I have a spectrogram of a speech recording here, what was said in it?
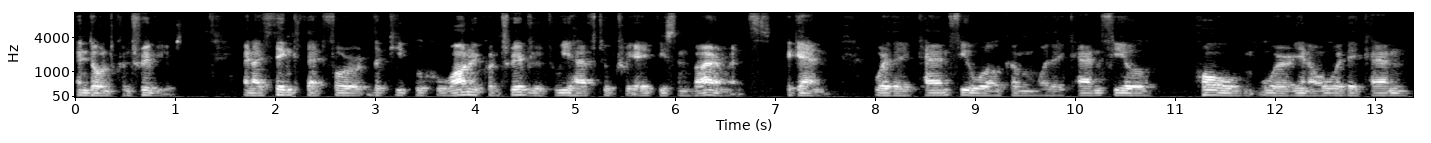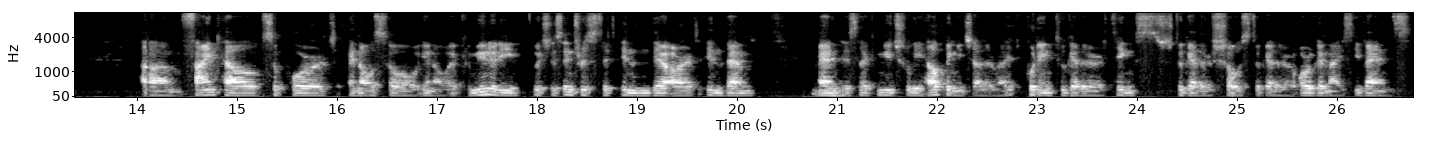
and don't contribute. And I think that for the people who want to contribute, we have to create these environments again where they can feel welcome, where they can feel home, where you know where they can um, find help, support, and also you know a community which is interested in their art, in them, and is like mutually helping each other, right? Putting together things together, shows together, organize events,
